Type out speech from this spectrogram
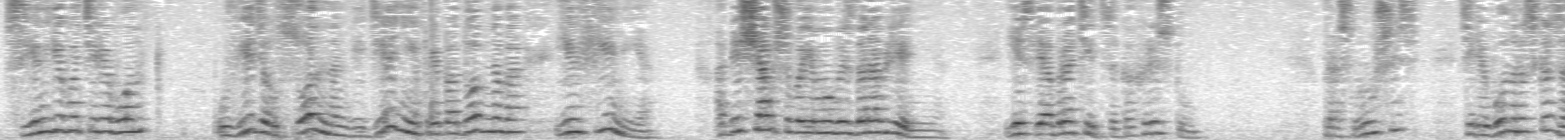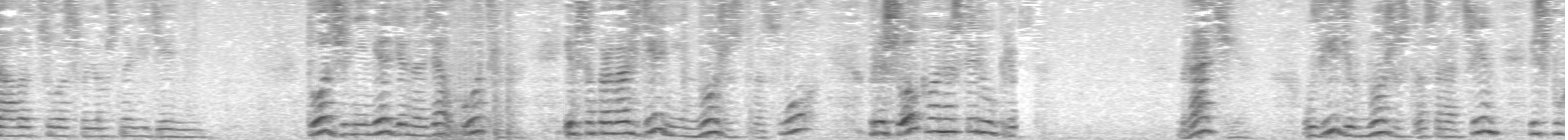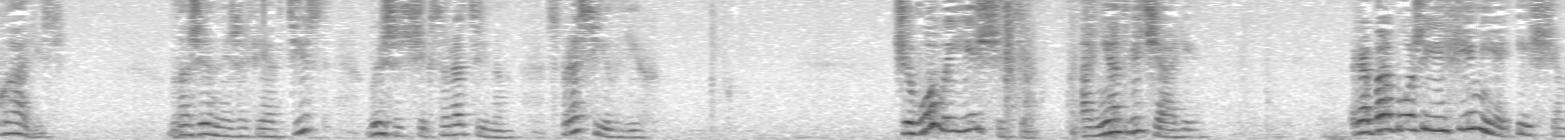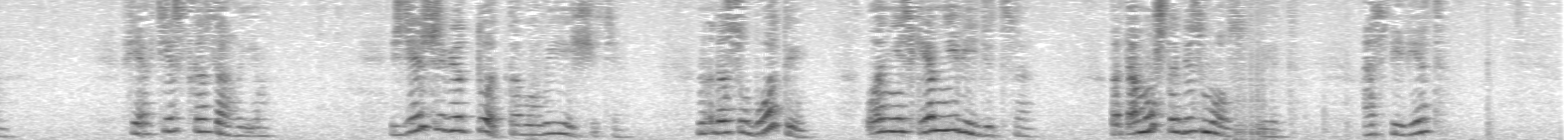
сын его Теревон увидел в сонном видении преподобного Ефимия, обещавшего ему выздоровление, если обратиться ко Христу. Проснувшись, Теревон рассказал отцу о своем сновидении. Тот же немедленно взял отрока и в сопровождении множества слух пришел к монастырю Братья, увидев множество сарацин, испугались. Блаженный же феоктист, вышедший к сарацинам, спросил их, «Чего вы ищете?» Они отвечали, «Раба Божия Ефимия ищем». Феоктист сказал им, «Здесь живет тот, кого вы ищете, но до субботы он ни с кем не видится» потому что безмолвствует. А спевет,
